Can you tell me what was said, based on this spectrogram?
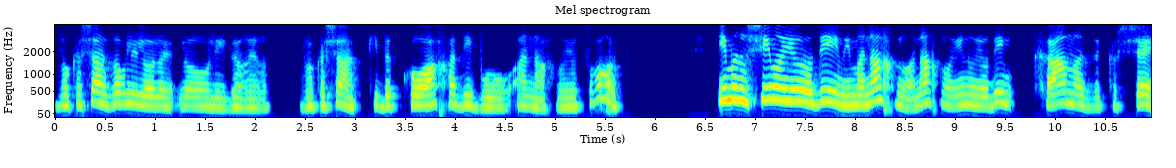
בבקשה, עזור לי לא, לא להיגרר. בבקשה, כי בכוח הדיבור אנחנו יוצרות. אם אנשים היו יודעים, אם אנחנו, אנחנו היינו יודעים כמה זה קשה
